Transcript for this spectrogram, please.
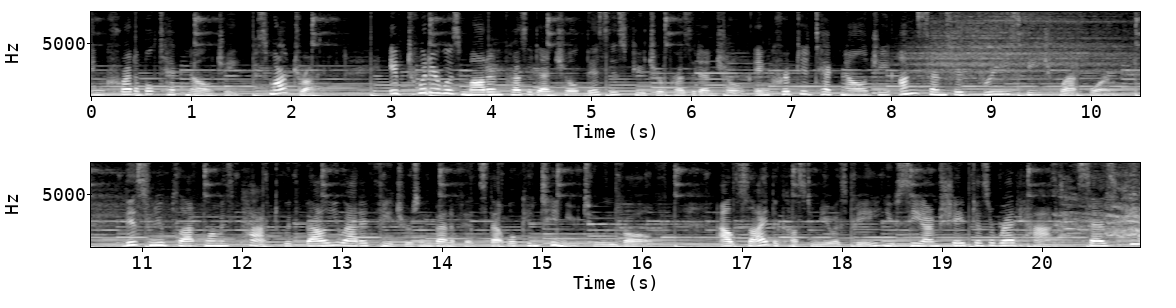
incredible technology, Smart Drive. If Twitter was modern presidential, this is future presidential, encrypted technology, uncensored free speech platform. This new platform is packed with value added features and benefits that will continue to evolve. Outside the custom USB, you see I'm shaped as a red hat. Says Keep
